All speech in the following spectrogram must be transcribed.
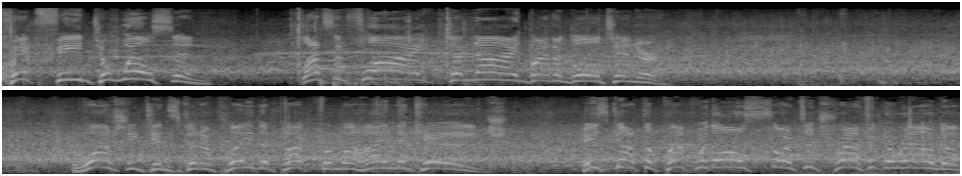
Quick feed to Wilson. Lets it fly. Denied by the goaltender. Washington's going to play the puck from behind the cage. He's got the puck with all sorts of traffic around him.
